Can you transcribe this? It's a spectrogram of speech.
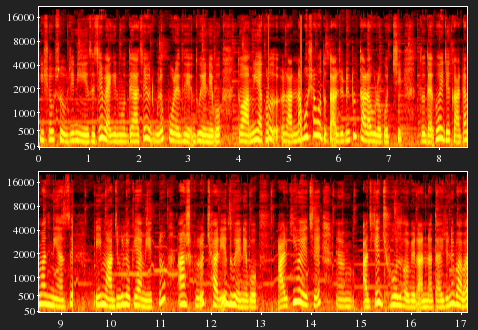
কী সব সবজি নিয়ে এসেছে, ব্যাগের মধ্যে আছে ওগুলো পরে ধুয়ে- নেব। তো আমি এখন রান্না বসাবো, তো তার জন্য একটু তাড়াহুড়ো করছি। তো দেখো এই যে কাটা মাছ নিয়ে আসছে এই মাছগুলোকে আমি একটু আঁশগুলো ছাড়িয়ে ধুয়ে নেব। আর কি হয়েছে? আজকে ঝোল হবে রান্না, তাই জন্য বাবা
